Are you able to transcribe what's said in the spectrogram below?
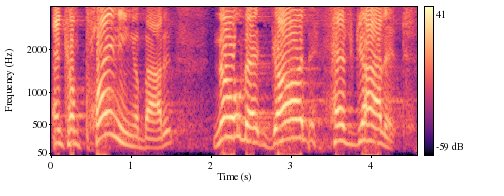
and complaining about it, know that God has got it.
